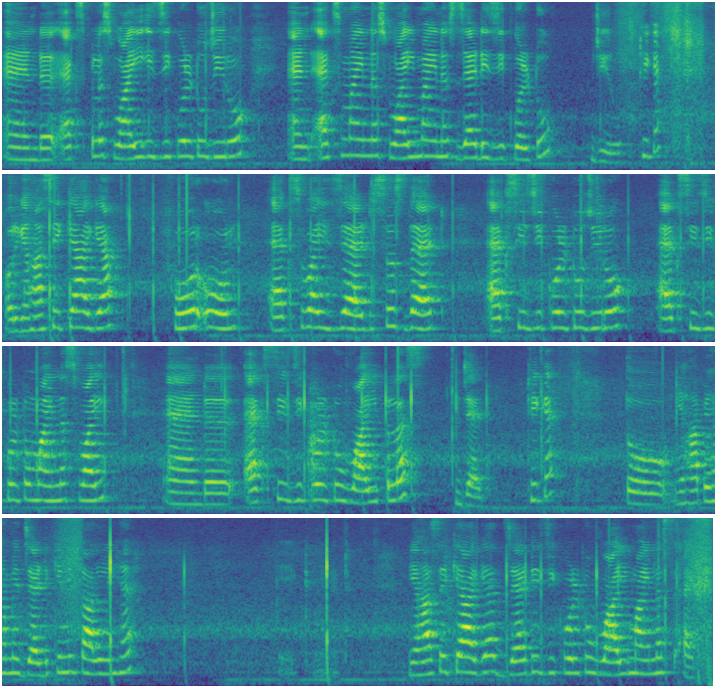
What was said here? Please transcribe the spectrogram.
and x plus y is equal to zero and x minus y minus z is equal to zero ठीक है? और यहाँ से क्या आ गया? For all x y z such that x is equal to zero x is equal to minus y and x is equal to y plus z ठीक है? तो यहाँ पे हमें जेड की निकालनी है। एक मिनट। यहाँ से क्या आ गया? Z is equal to y minus x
